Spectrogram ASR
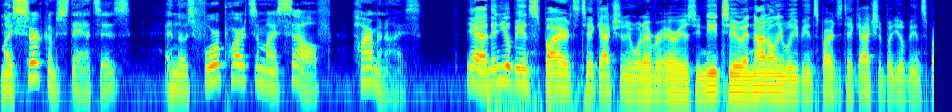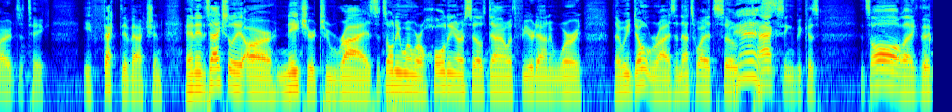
my circumstances and those four parts of myself harmonize. Yeah, and then you'll be inspired to take action in whatever areas you need to. And not only will you be inspired to take action, but you'll be inspired to take effective action. And it's actually our nature to rise. It's only when we're holding ourselves down with fear, down, and worry that we don't rise. And that's why it's so Yes. taxing because it's all like the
